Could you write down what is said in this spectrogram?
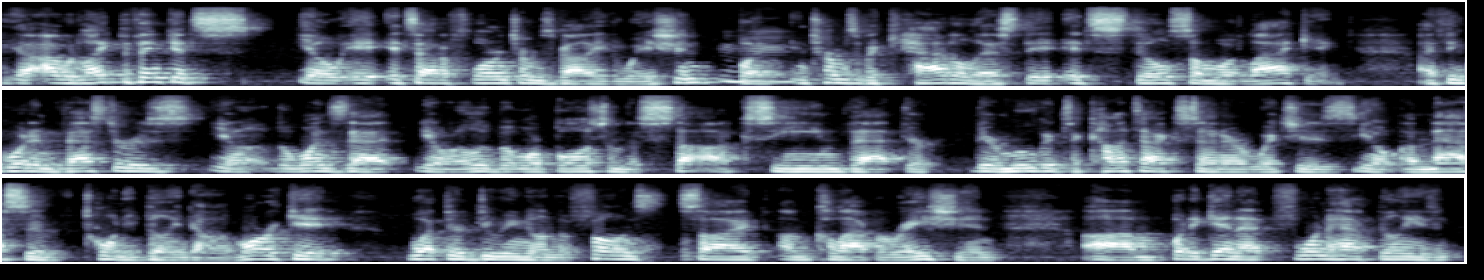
yeah, i would like to think it's you know it, it's at a floor in terms of valuation mm-hmm. but in terms of a catalyst it, it's still somewhat lacking I think what investors, you know, the ones that you know are a little bit more bullish on the stock, seeing that they're they're moving to contact center, which is you know a massive twenty billion dollar market. What they're doing on the phone side on collaboration, but again, at four and a half billion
